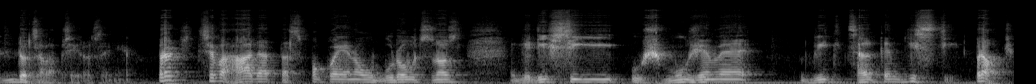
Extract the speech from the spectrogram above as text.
docela přirozeně. Proč třeba hádat ta spokojenou budoucnost, když si ji už můžeme být celkem jistí? Proč?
